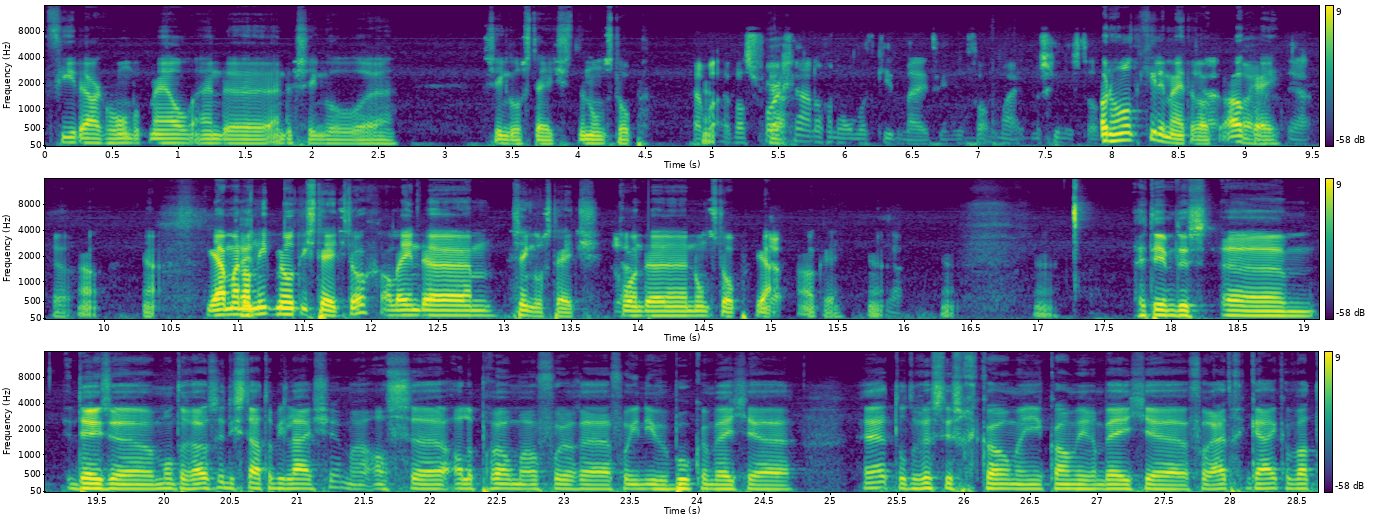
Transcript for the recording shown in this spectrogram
4 dagen 100 mijl en de, en de single, uh, single stage, de non-stop. Het was vorig ja. jaar nog een 100 kilometer in ieder geval, maar misschien is dat... Oh, een 100 kilometer ook, ja. oké. Okay. Ja. Ja. Ja. ja. Ja. maar dan niet multistage toch? Alleen de um, single stage, gewoon de non-stop. Ja, oké. Okay. Ja. Hey Tim, dus um, deze Monterosa die staat op je lijstje. Maar als uh, alle promo voor, uh, voor je nieuwe boek een beetje uh, tot rust is gekomen en je kan weer een beetje vooruit gaan kijken, wat,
